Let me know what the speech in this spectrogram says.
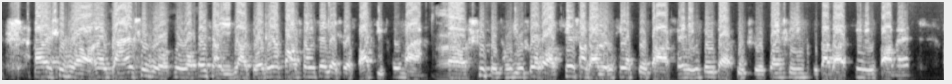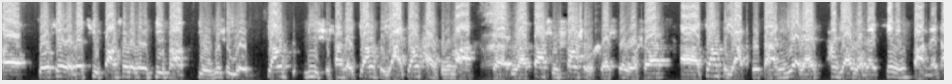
哎，师傅啊，嗯，感恩师傅，我分享一下，昨天放生真的是法喜充满。呃，师傅曾经说过，天上的龙天护法神灵都在护持观世音菩萨的心灵法门。呃，昨天我们去放生的那个地方，有就是有姜子历史上的姜子牙姜太公嘛。我我当时双手合十，我说啊、姜子牙菩萨，你也来参加我们心灵法门的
